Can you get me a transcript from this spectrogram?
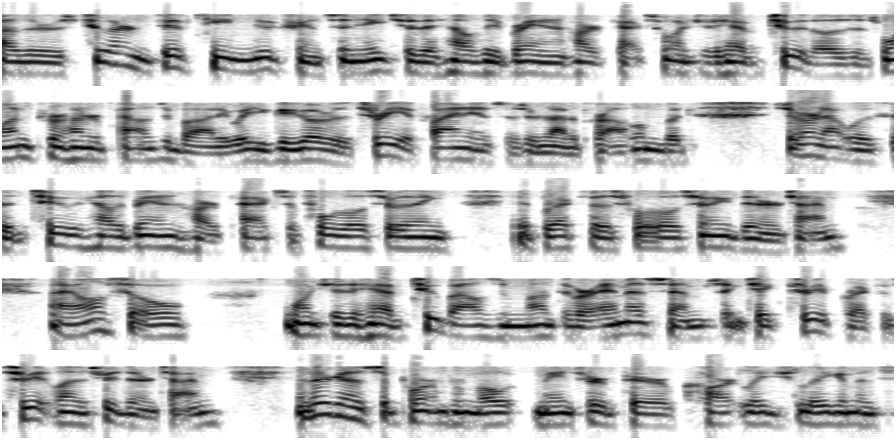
Uh, there's 215 nutrients in each of the healthy brain and heart packs. I want you to have two of those. It's one per 100 pounds of body. Well, you could go to three if finances are not a problem, but start out with the two healthy brain and heart packs, a full dose of everything at breakfast, full dose at dinner time. I also want you to have two bottles a month of our MSM, so you can take three at breakfast, three at lunch, three at dinner time. And they're going to support and promote maintain repair of cartilage, ligaments,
